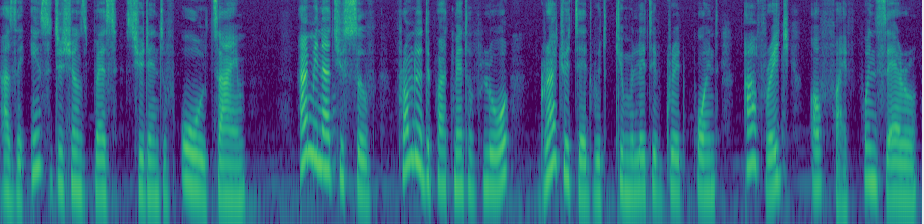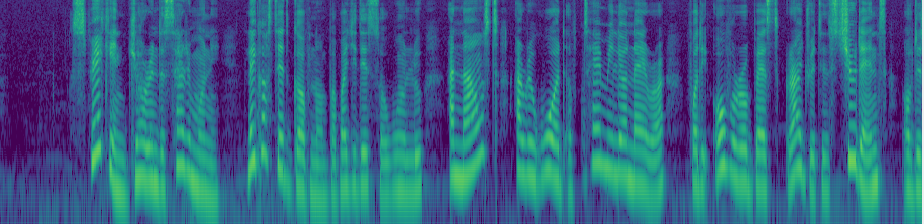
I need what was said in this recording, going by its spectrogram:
as the institution's best student of all time. Aminat Yusuf from the Department of Law graduated with cumulative grade point average of 5.0. Speaking during the ceremony, Lagos State Governor Babajide Sanwo-Olu announced a reward of 10 million naira for the overall best graduating student of the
